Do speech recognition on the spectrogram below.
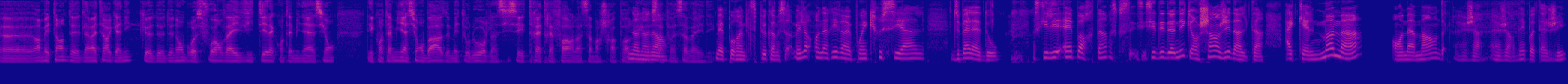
euh, en mettant de, de la matière organique de, de nombreuses fois, on va éviter la contamination, les contaminations bases de métaux lourds. Là, si c'est très, très fort, là, ça ne marchera pas. Non, mais, non, euh, non. ça va aider. Mais pour un petit peu comme ça. Mais là, on arrive à un point crucial du balado. Parce qu'il est important, parce que c'est des données qui ont changé dans le temps. À quel moment on amende un, ja- un jardin potager?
